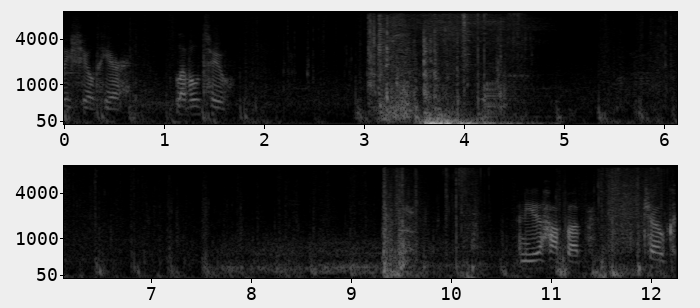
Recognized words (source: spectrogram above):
Body shield here. Level 2. I need a hop up. Choke.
